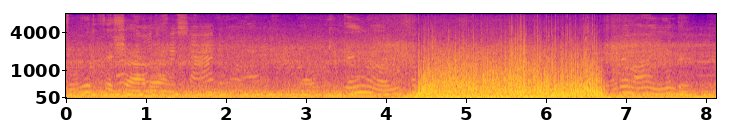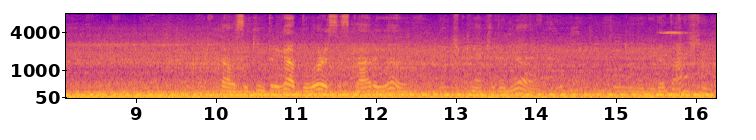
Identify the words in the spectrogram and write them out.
Tudo fechado, Tudo ó. fechado. É, o que tem. Não lá ainda. Ah, aqui é entregador, esses caras aí, ó. Tipo que nem aquele ali, ó. Aquele ali deve tá achando.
